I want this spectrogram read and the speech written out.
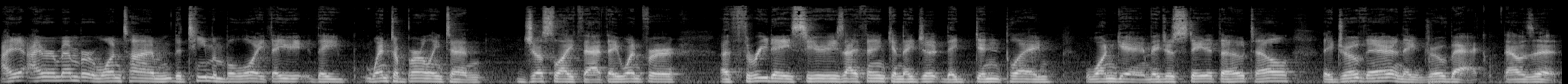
I, I remember one time the team in Beloit they they went to Burlington just like that. They went for a three day series, I think, and they just they didn't play one game. They just stayed at the hotel. They drove there and they drove back. That was it.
